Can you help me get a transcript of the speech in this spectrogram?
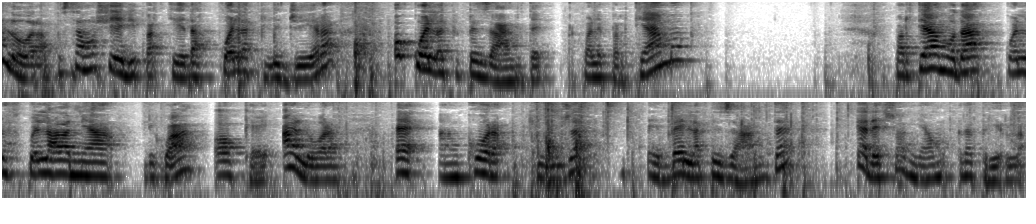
Allora, possiamo scegliere di partire da quella più leggera o quella più pesante. Da quale partiamo? Partiamo da quella, quella la mia di qua. Ok allora è ancora chiusa è bella pesante e adesso andiamo ad aprirla.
